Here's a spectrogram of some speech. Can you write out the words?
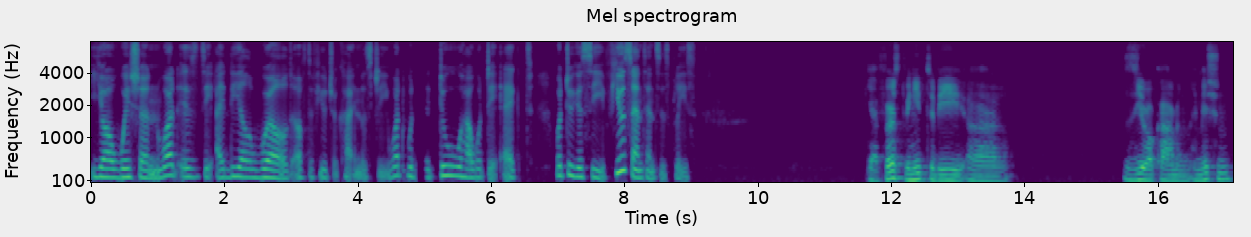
your vision? What is the ideal world of the future car industry? What would they do? How would they act? What do you see? Few sentences, please. Yeah, first we need to be uh, zero carbon emission.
